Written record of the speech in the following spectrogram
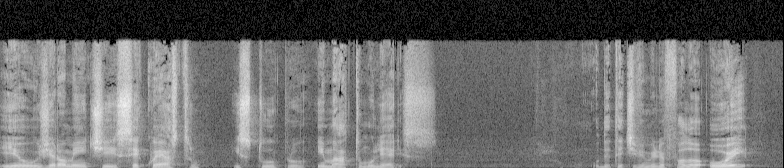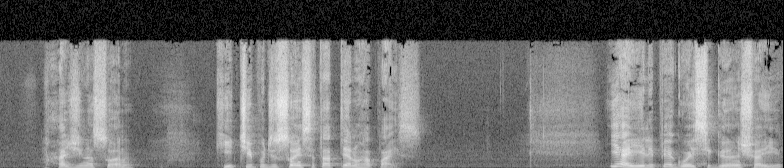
eu geralmente sequestro, estupro e mato mulheres. O detetive Miller falou: Oi, Imagina só, né? Que tipo de sonho você tá tendo, rapaz? E aí ele pegou esse gancho aí.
